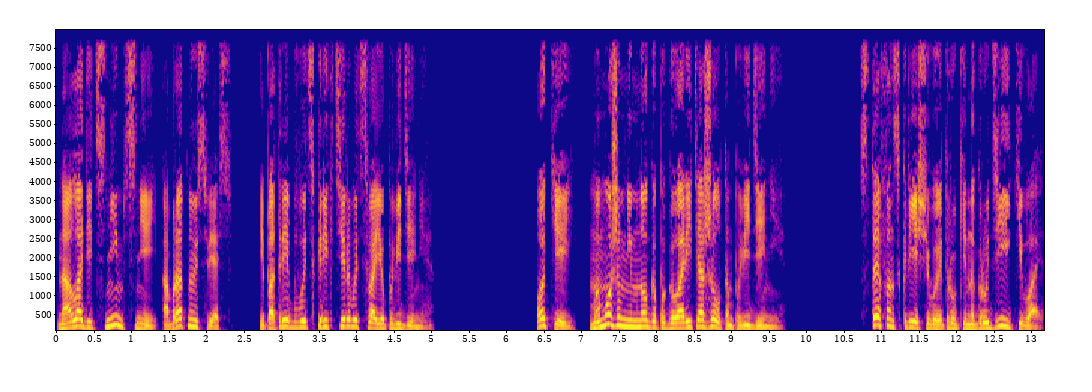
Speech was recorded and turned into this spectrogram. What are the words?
наладить с ним, с ней обратную связь и потребовать скорректировать свое поведение. Окей, мы можем немного поговорить о желтом поведении. Стефан скрещивает руки на груди и кивает.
